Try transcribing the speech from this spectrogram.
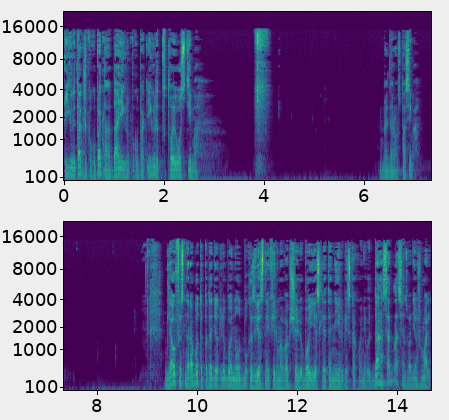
Игры также покупать надо? Да, игры покупать. Игры в твоего стима. Байдаров, спасибо. Для офисной работы подойдет любой ноутбук известной фирмы, вообще любой, если это не Ирбис какой-нибудь. Да, согласен с Вадим Шмаль.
